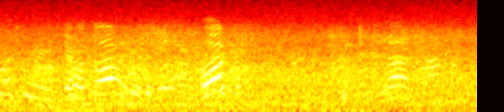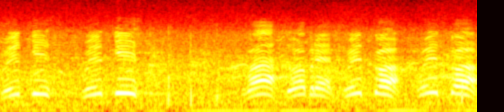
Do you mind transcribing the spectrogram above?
готується. Готовий? Оп! Раз. Швидкість, швидкість. Два, добре, швидко, швидко.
